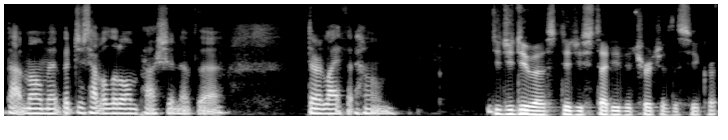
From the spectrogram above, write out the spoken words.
that moment, but just have a little impression of the their life at home. Did you do a? Did you study the Church of the Secret?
